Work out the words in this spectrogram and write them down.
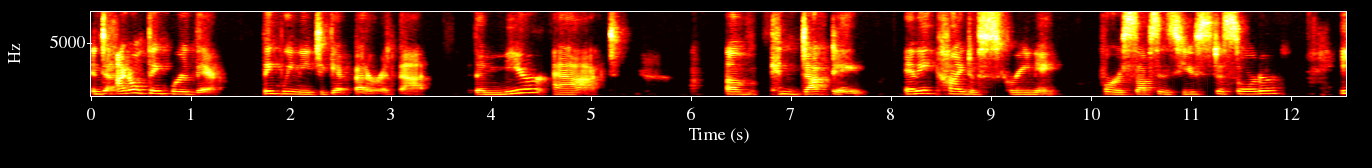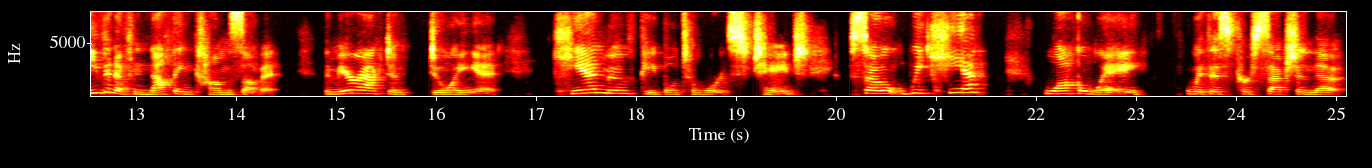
And I don't think we're there. I think we need to get better at that. The mere act of conducting any kind of screening for a substance use disorder, even if nothing comes of it, the mere act of doing it can move people towards change. So we can't walk away with this perception that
